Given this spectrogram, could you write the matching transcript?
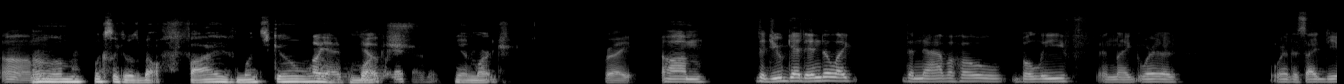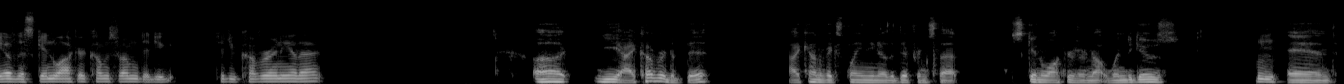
Um, um, looks like it was about five months ago. oh yeah, yeah, March. okay, found it. Yeah, in March. right. Um, did you get into like the Navajo belief and like where where this idea of the skinwalker comes from? Did you did you cover any of that? Uh, yeah, I covered a bit. I kind of explained, you know, the difference that skinwalkers are not wendigos, Hmm. and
